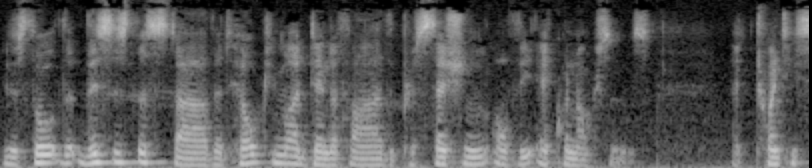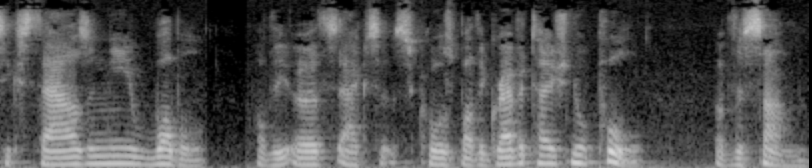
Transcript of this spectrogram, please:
It is thought that this is the star that helped him identify the precession of the equinoxes, a 26,000 year wobble of the Earth's axis caused by the gravitational pull of the Sun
